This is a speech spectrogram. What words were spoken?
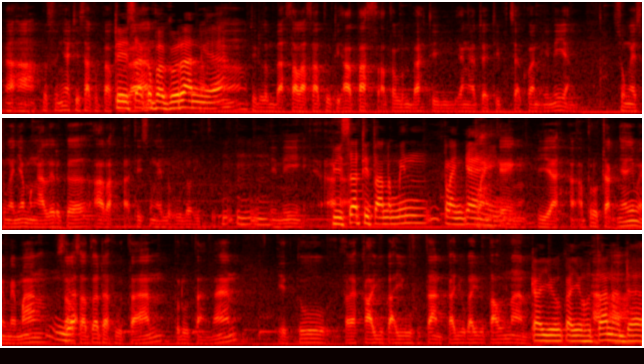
ah, khususnya desa Kebagoran. Desa Kebagoran ya. Ah, di lembah salah satu di atas atau lembah di yang ada di Pejagoan ini yang sungai-sungainya mengalir ke arah tadi Sungai Luulo itu. Ini ah, Bisa ditanemin klengkeng. Klengkeng, iya. Produknya ya memang Enggak. salah satu ada hutan, perhutanan, itu kayu-kayu hutan, kayu-kayu tahunan. Kayu-kayu hutan Ah, ada.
